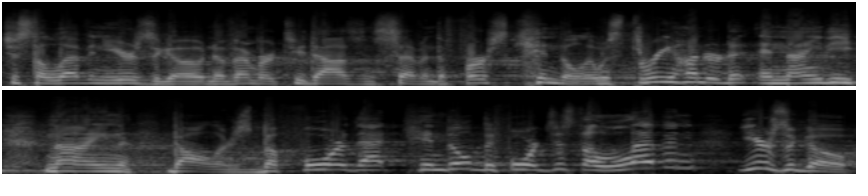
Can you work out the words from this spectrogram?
just 11 years ago, November 2007. The first Kindle, it was $399. Before that Kindle, before just 11 years ago,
